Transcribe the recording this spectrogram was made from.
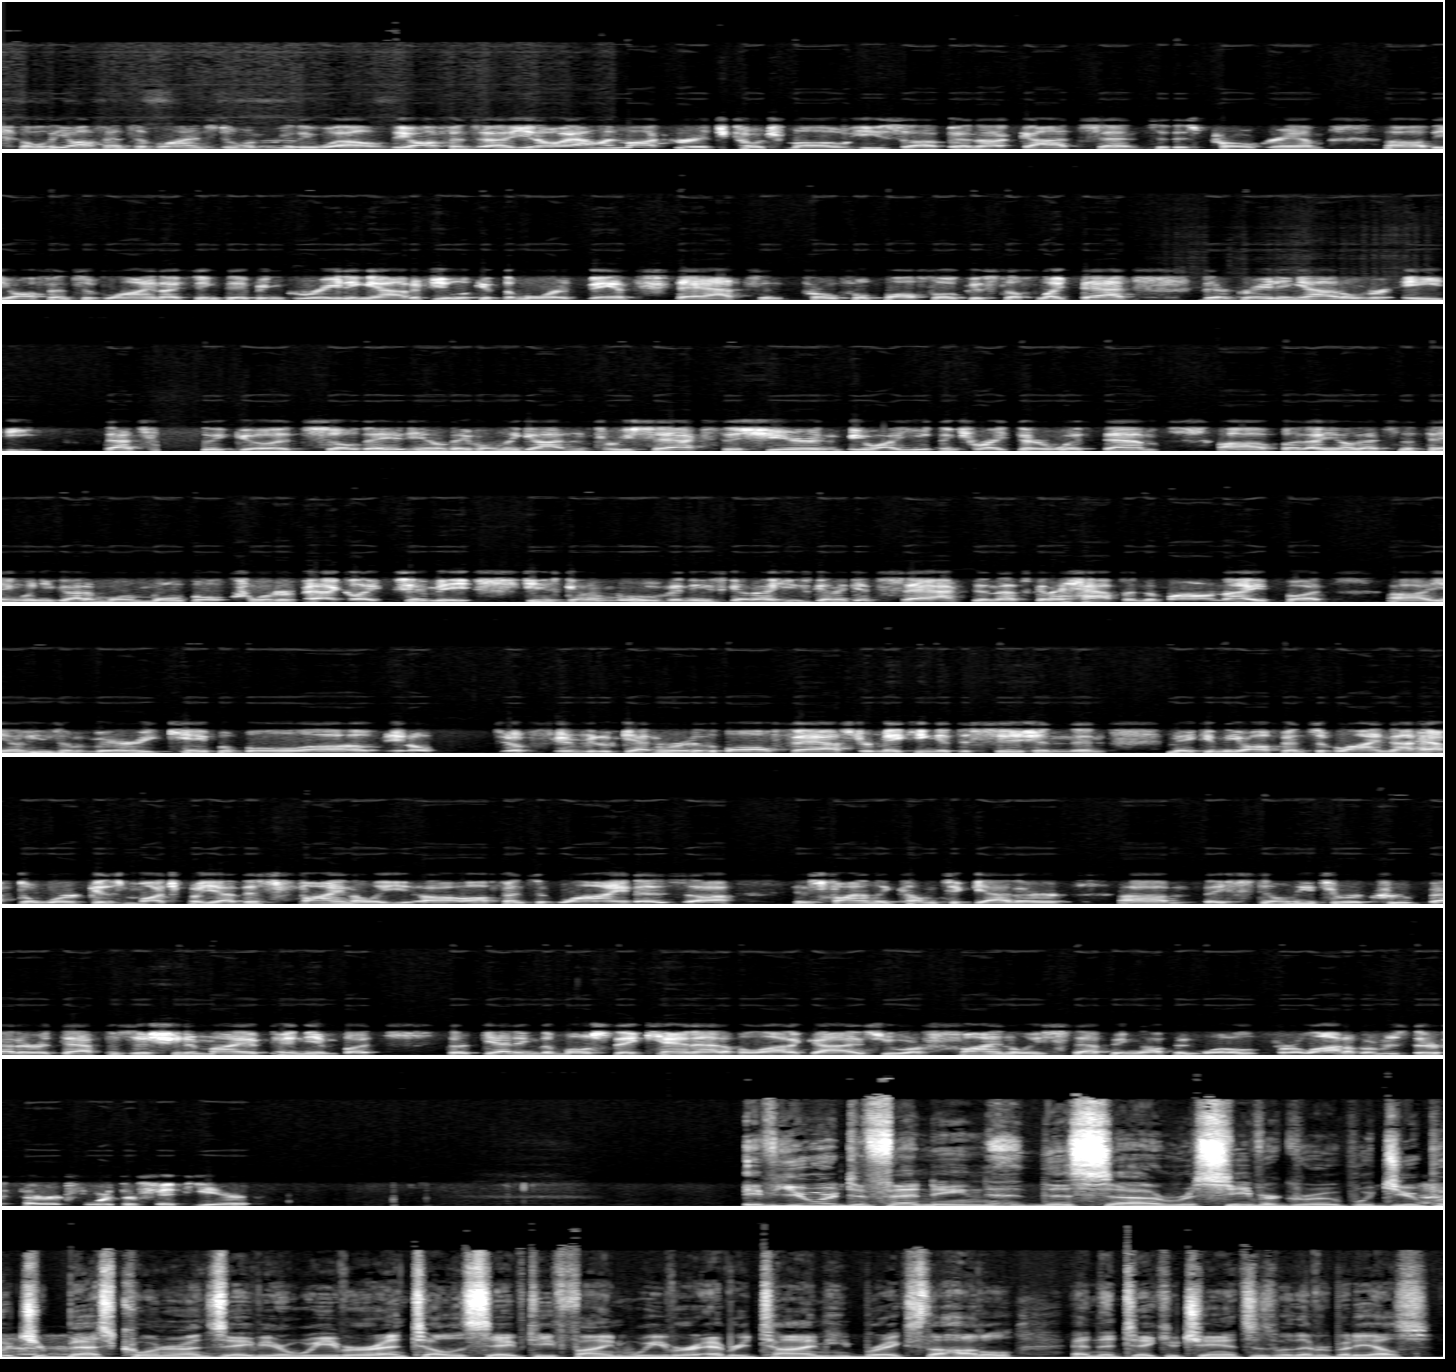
Well, the offensive line's doing really well. The offense, uh, you know, Allen Mogridge, Coach Mo, he's uh, been a godsend to this program. Uh, the offensive line, I think they've been grading out. If you look at the more advanced stats and pro football focus stuff like that, they're grading out over 80 that's really good. So they, you know, they've only gotten three sacks this year, and BYU thinks right there with them. Uh, but you know, that's the thing. When you got a more mobile quarterback like Timmy, he's going to move and he's going to he's going to get sacked, and that's going to happen tomorrow night. But uh, you know, he's a very capable, uh, you know, of you know, getting rid of the ball fast or making a decision and making the offensive line not have to work as much. But yeah, this finally uh, offensive line is uh, has finally come together. Um, they still need to recruit better at that position, in my opinion, but they're getting the most they can out of a lot of guys who are finally stepping up in what, for a lot of them, is their third, fourth, or fifth year. If you were defending this uh, receiver group, would you put your best corner on Xavier Weaver and tell the safety find Weaver every time he breaks the huddle, and then take your chances with everybody else?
